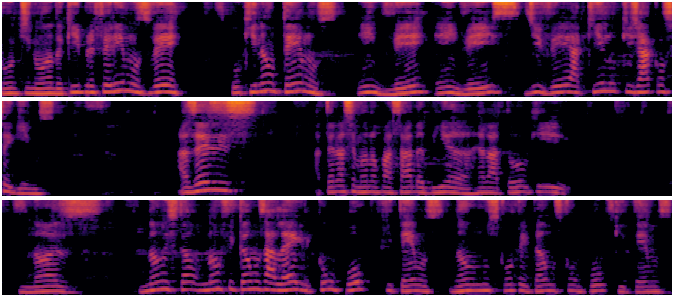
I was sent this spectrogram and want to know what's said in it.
Continuando aqui, preferimos ver o que não temos em ver, em vez de ver aquilo que já conseguimos. Às vezes, até na semana passada, a Bia relatou que nós não estamos, não ficamos alegres com o pouco que temos, não nos contentamos com o pouco que temos.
